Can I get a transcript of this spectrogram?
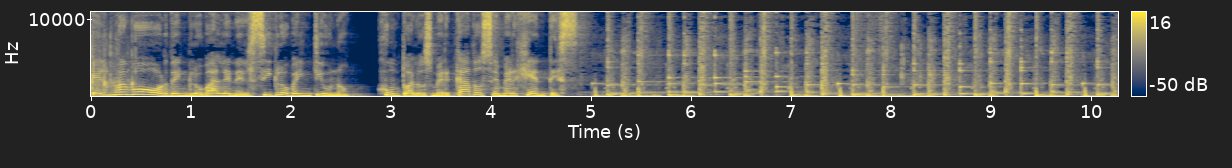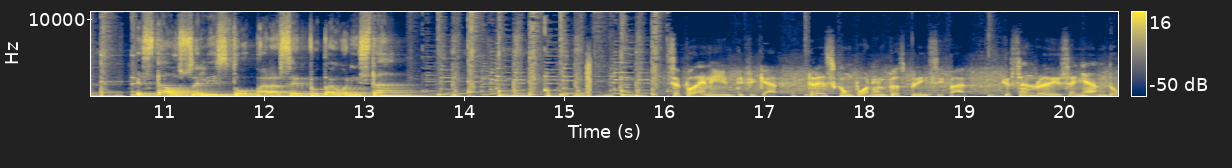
El nuevo orden global en el siglo XXI, junto a los mercados emergentes. ¿Está usted listo para ser protagonista? Se pueden identificar tres componentes principales que están rediseñando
